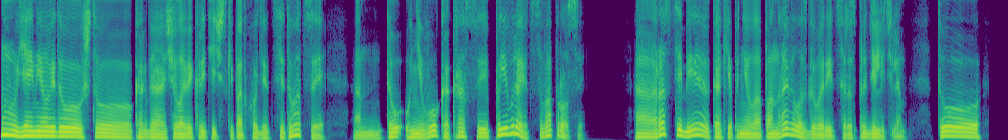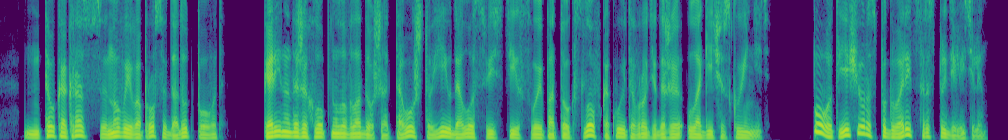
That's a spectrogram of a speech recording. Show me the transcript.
Ну, я имел в виду, что когда человек критически подходит к ситуации, то у него как раз и появляются вопросы. А раз тебе, как я поняла, понравилось говорить с распределителем, то, то как раз новые вопросы дадут повод. Карина даже хлопнула в ладоши от того, что ей удалось свести свой поток слов в какую-то вроде даже логическую нить. Повод еще раз поговорить с распределителем.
